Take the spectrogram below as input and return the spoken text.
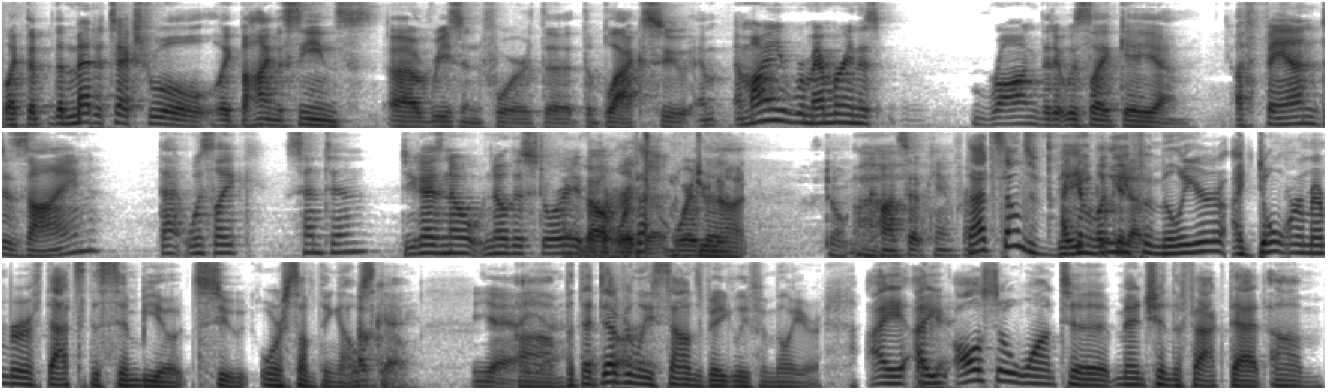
like the the metatextual like behind the scenes uh, reason for the the black suit. Am, am I remembering this wrong? That it was like a um, a fan design that was like sent in. Do you guys know know this story about where heard the, that. where Do the not. Don't know. concept came from? that sounds I can look vaguely it up. familiar i don't remember if that's the symbiote suit or something else though. okay. Yeah, Um, yeah, but that definitely right. sounds vaguely familiar. I, I also want to mention the fact that um,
